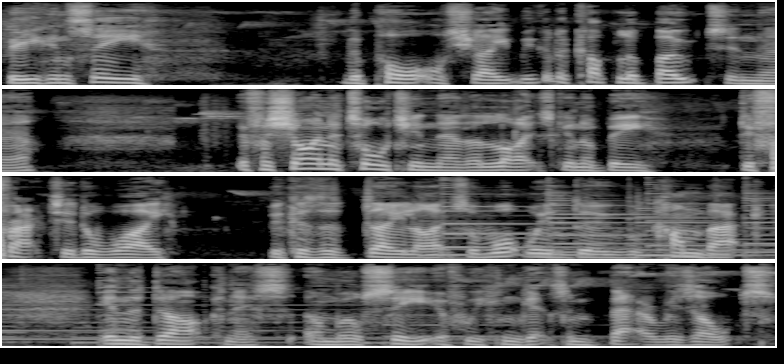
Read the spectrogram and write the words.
but you can see the portal shape. We've got a couple of boats in there. If I shine a torch in there, the light's going to be diffracted away because of the daylight. So what we'll do, we'll come back in the darkness and we'll see if we can get some better results.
